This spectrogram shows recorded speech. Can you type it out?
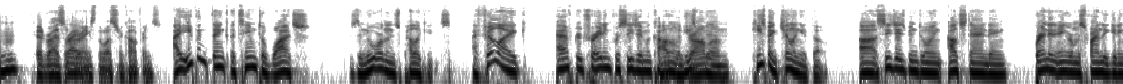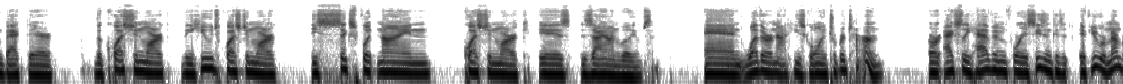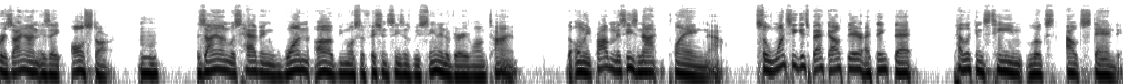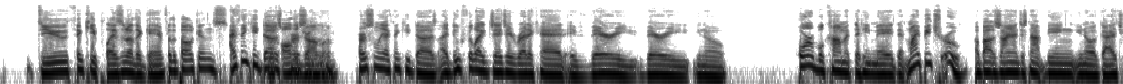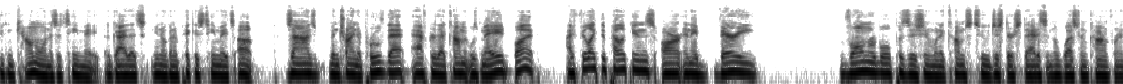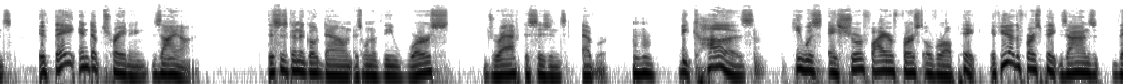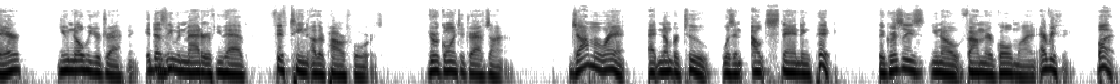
could rise up Right. the ranks in the Western Conference. I even think a team to watch is the New Orleans Pelicans. I feel like after trading for CJ McCollum, The he's drama. been he's been killing it though. Uh, CJ's been doing outstanding. Brandon Ingram is finally getting back there. The question mark, the huge question mark, the six foot nine question mark is Zion Williamson, and whether or not he's going to return or actually have him for a season. Because if you remember, Zion is a all star. Mm-hmm. Zion was having one of the most efficient seasons we've seen in a very long time. The only problem is he's not playing now. So once he gets back out there, I think that Pelicans team looks outstanding. Do you think he plays another game for the Pelicans? I think he does. With all the drama. Personally, I think he does. I do feel like JJ Redick had a very, very, you know, horrible comment that he made that might be true about Zion just not being, you know, a guy that you can count on as a teammate, a guy that's, you know, going to pick his teammates up. Zion's been trying to prove that after that comment was made, but I feel like the Pelicans are in a very vulnerable position when it comes to just their status in the Western Conference. If they end up trading Zion, this is going to go down as one of the worst draft decisions ever mm-hmm. because he was a surefire first overall pick. If you have the first pick, Zion's there, you know who you're drafting. It doesn't mm-hmm. even matter if you have 15 other power forwards. You're going to draft Zion. Ja Morant at number two was an outstanding pick. The Grizzlies, you know, found their gold mine, everything. But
